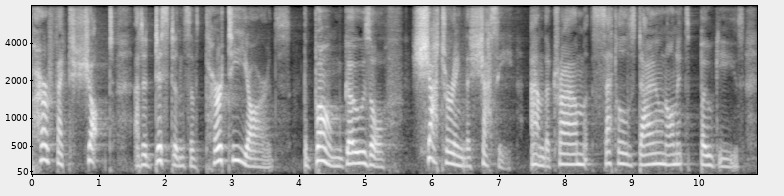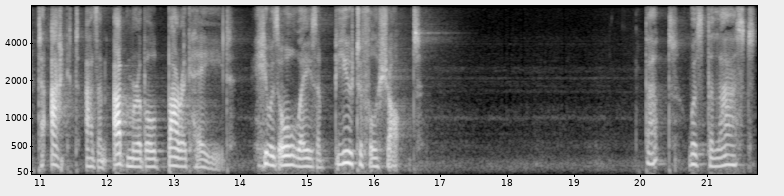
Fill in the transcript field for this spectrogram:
perfect shot at a distance of 30 yards. The bomb goes off, shattering the chassis, and the tram settles down on its bogies to act as an admirable barricade. He was always a beautiful shot. That was the last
